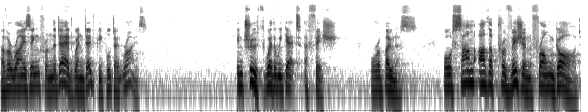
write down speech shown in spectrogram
of a rising from the dead when dead people don't rise. In truth, whether we get a fish or a bonus or some other provision from God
